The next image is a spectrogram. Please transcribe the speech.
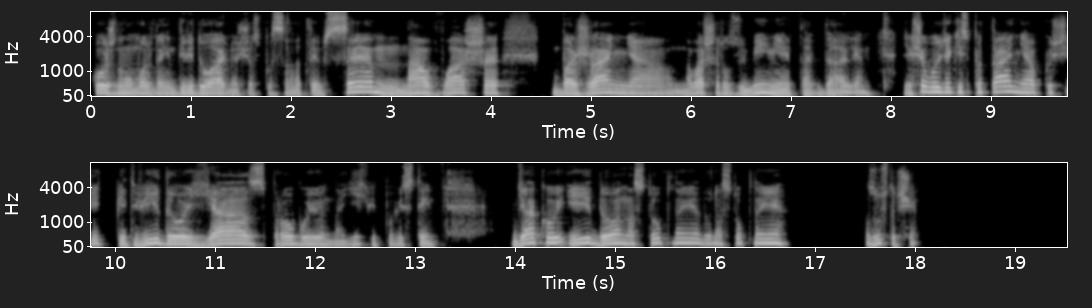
кожному можна індивідуально щось писати. Все на ваше бажання, на ваше розуміння і так далі. Якщо будуть якісь питання, пишіть під відео, я спробую на їх відповісти. Дякую і до наступної, до наступної зустрічі.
